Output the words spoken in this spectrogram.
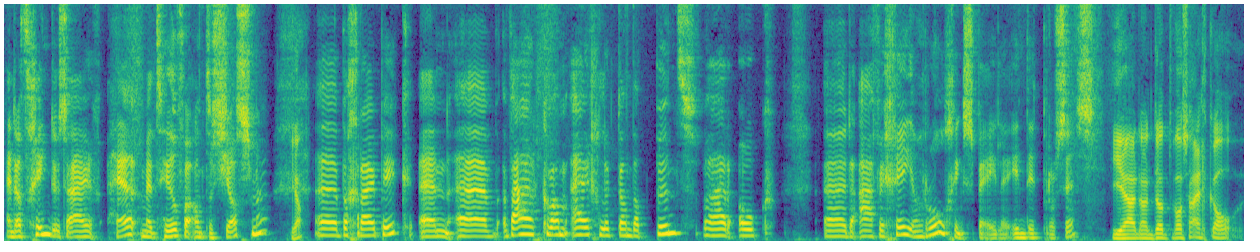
En dat ging dus eigenlijk hè, met heel veel enthousiasme, ja. begrijp ik. En waar kwam eigenlijk dan dat punt waar ook uh, de AVG een rol ging spelen in dit proces? Ja, nou, dat was eigenlijk al,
